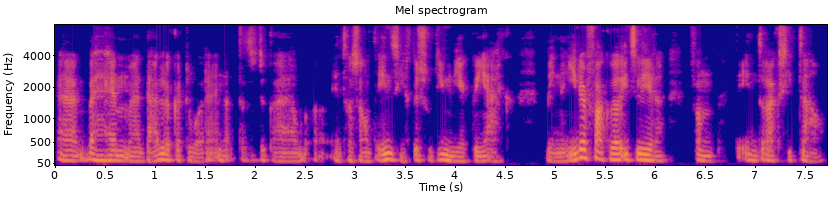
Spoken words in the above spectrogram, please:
uh, bij hem duidelijker te worden. En dat, dat is natuurlijk een heel interessant inzicht. Dus op die manier kun je eigenlijk binnen ieder vak wel iets leren van de interactietaal.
